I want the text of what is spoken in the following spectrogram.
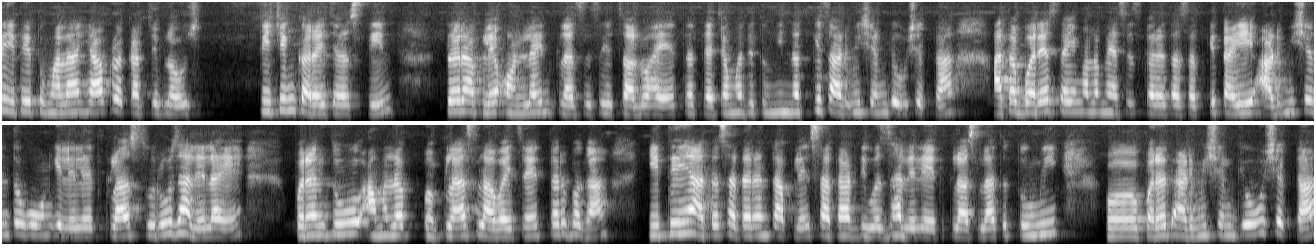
इथे तुम्हाला ह्या प्रकारचे ब्लाऊज टीचिंग करायचे असतील. तर आपले ऑनलाईन क्लासेस हे चालू आहेत. तर त्याच्यामध्ये तुम्ही नक्कीच ऍडमिशन घेऊ शकता. आता बऱ्याच ताई मला मेसेज करत असतात की ताई ऍडमिशन तर होऊन गेलेले आहेत. क्लास सुरू झालेला आहे. परंतु आम्हाला क्लास लावायचा आहे. तर बघा इथे आता साधारणतः आपले सात आठ दिवस झालेले आहेत क्लासला तर तुम्ही परत ऍडमिशन घेऊ शकता.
